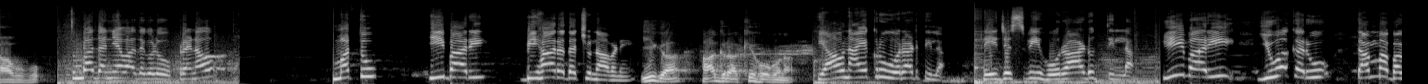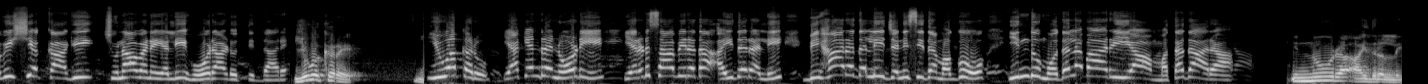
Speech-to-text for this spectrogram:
ಯಾವುವು? ತುಂಬಾ ಧನ್ಯವಾದಗಳು ಪ್ರಣವ್. ಮತ್ತು ಈ ಬಾರಿ ಬಿಹಾರದ ಚುನಾವಣೆ. ಈಗ ಆಗ್ರಾಕ್ಕೆ ಹೋಗೋಣ. ಯಾವ ನಾಯಕರು ಹೋರಾಡ್ತಿಲ್ಲ ತೇಜಸ್ವಿ ಹೋರಾಡುತ್ತಿಲ್ಲ. ಈ ಬಾರಿ ಯುವಕರು ತಮ್ಮ ಭವಿಷ್ಯಕ್ಕಾಗಿ ಚುನಾವಣೆಯಲ್ಲಿ ಹೋರಾಡುತ್ತಿದ್ದಾರೆ. ಯುವಕರೇ. ಯುವಕರು ಯಾಕೆಂದ್ರೆ ನೋಡಿ ಎರಡು ಸಾವಿರದ ಐದರಲ್ಲಿ ಬಿಹಾರದಲ್ಲಿ ಜನಿಸಿದ ಮಗು ಇಂದು ಮೊದಲ ಬಾರಿಯ ಮತದಾರ. ಇನ್ನೂರ ಐದರಲ್ಲಿ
